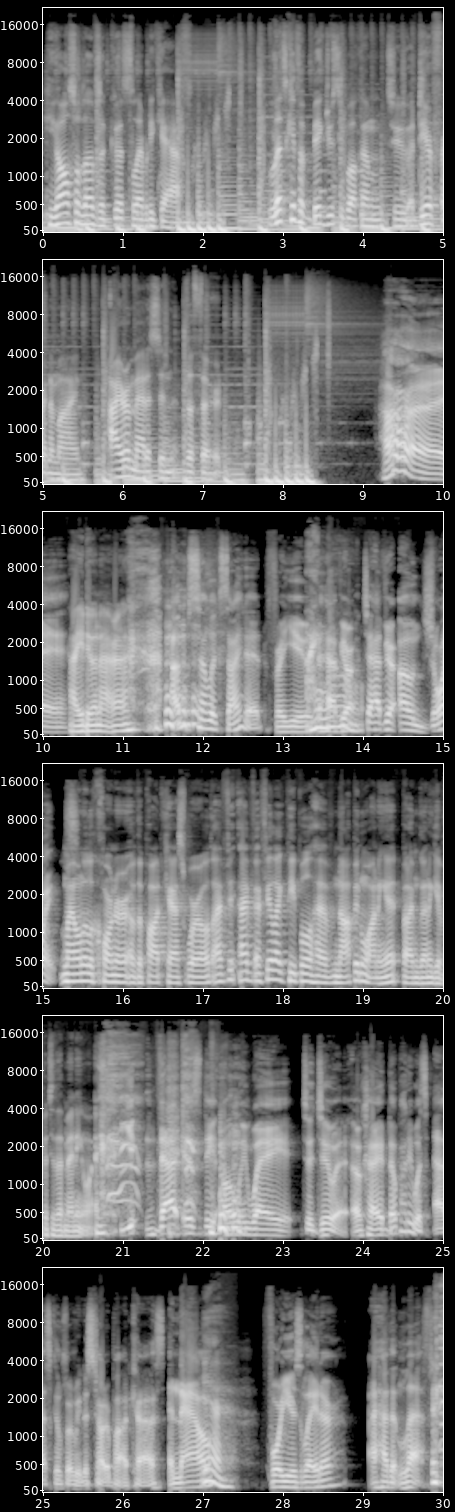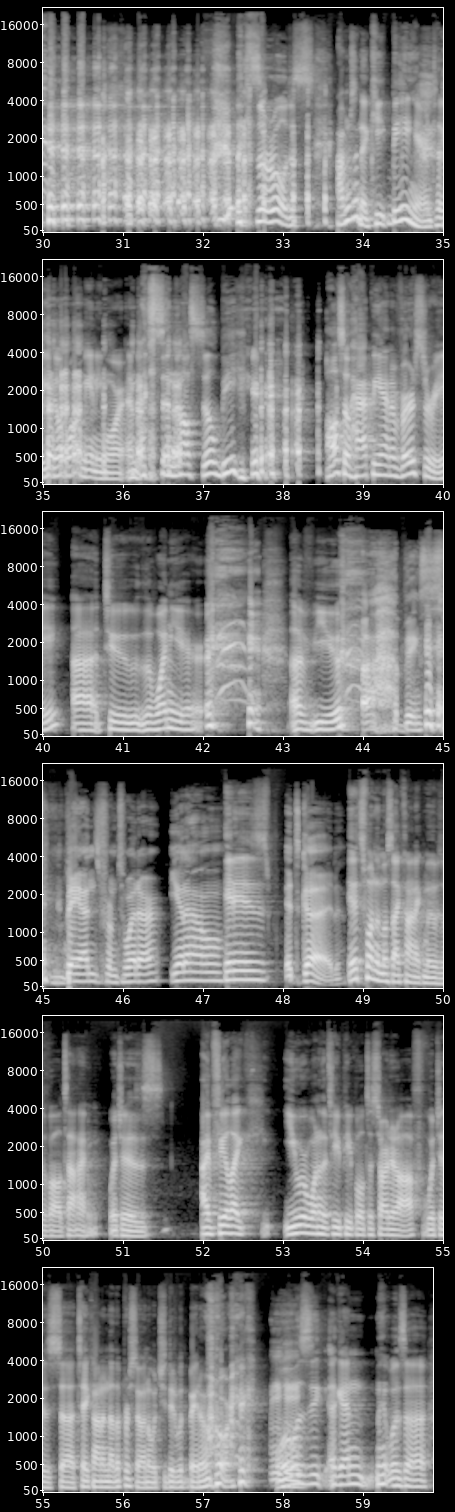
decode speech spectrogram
He also loves a good celebrity gaffe. Let's give a big juicy welcome to a dear friend of mine, Ira Madison III. Hi. How you doing, Ira? I'm so excited for you I to have your to have your own joint. My own little corner of the podcast world. I, I I feel like people have not been wanting it, but I'm going to give it to them anyway. That is the only way to do it. Okay. Nobody was asking for me to start a podcast. And now, yeah. four years later, I haven't left. That's the rule. Just I'm just gonna keep being here until you don't want me anymore, and that's and then I'll still be here. Also, happy anniversary uh, to the one year of you. uh, being banned from Twitter, you know, It is. it's good. It's one of the most iconic moves of all time, which is. I feel like you were one of the few people to start it off, which is uh, take on another persona, which you did with Beto O'Rourke. What was it again? It was uh,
